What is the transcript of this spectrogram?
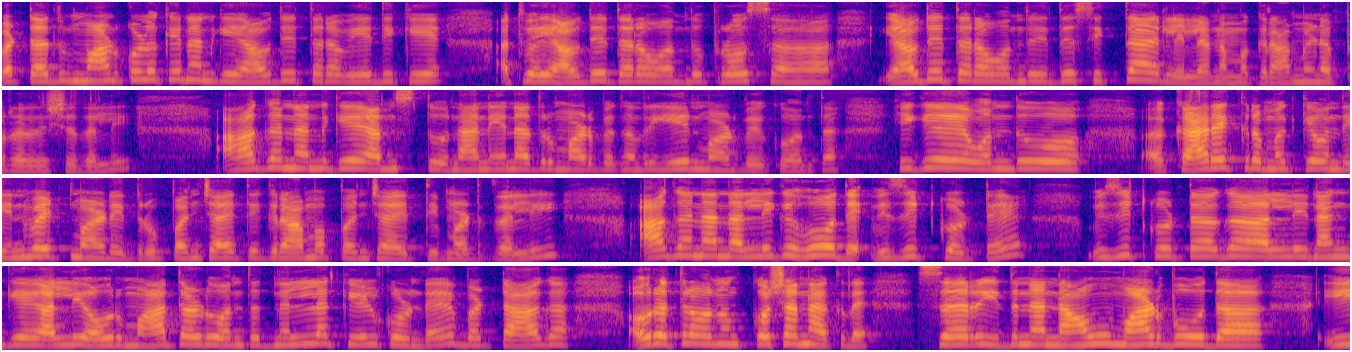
ಬಟ್ ಅದನ್ನು ಮಾಡ್ಕೊಳ್ಳೋಕ್ಕೆ ನನಗೆ ಯಾವುದೇ ಥರ ವೇದಿಕೆ ಅಥವಾ ಯಾವುದೇ ಥರ ಒಂದು ಪ್ರೋತ್ಸಾಹ, ಯಾವುದೇ ಥರ ಒಂದು ಇದು ಸಿಗ್ತಾ ಇರಲಿಲ್ಲ ನಮ್ಮ ಗ್ರಾಮೀಣ ಪ್ರದೇಶದಲ್ಲಿ. ಆಗ ನನಗೆ ಅನಿಸ್ತು, ನಾನೇನಾದರೂ ಮಾಡಬೇಕಂದ್ರೆ ಏನು ಮಾಡಬೇಕು ಅಂತ. ಹೀಗೆ ಒಂದು ಕಾರ್ಯಕ್ರಮಕ್ಕೆ ಒಂದು ಇನ್ವೈಟ್ ಮಾಡಿದರು ಪಂಚಾಯಿತಿ, ಗ್ರಾಮ ಪಂಚಾಯಿತಿ ಮಟ್ಟದಲ್ಲಿ. ಆಗ ನಾನು ಅಲ್ಲಿಗೆ ಹೋದೆ ವಿಸಿಟ್ ಕೊಟ್ಟೆ. ವಿಸಿಟ್ ಕೊಟ್ಟಾಗ ಅಲ್ಲಿ ನನಗೆ ಅಲ್ಲಿ ಅವ್ರು ಮಾತಾಡುವಂಥದ್ದನ್ನೆಲ್ಲ ಕೇಳಿಕೊಂಡೆ ಬಟ್ ಆಗ ಅವ್ರ ಹತ್ರ ಒಂದೊಂದು ಕ್ವಶನ್ ಹಾಕಿದೆ. ಸರ್ ಇದನ್ನು ನಾವು ಮಾಡ್ಬೋದಾ? ಈ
